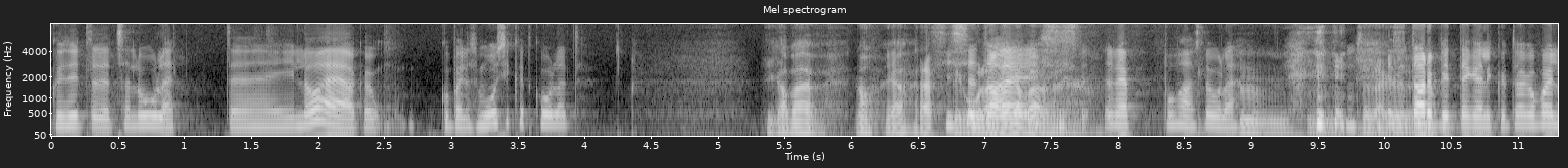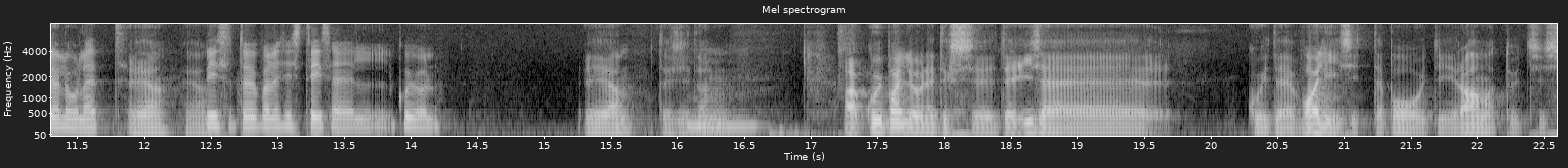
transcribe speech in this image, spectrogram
kui sa ütled, et sa luulet äh, ei loe, aga kui palju sa muusikat kuulad? iga päev, noh jah, räppi kuulan iga päev. räpp, puhas luule mm. -hmm, ja sa tarbid tegelikult väga palju luulet, lihtsalt võib-olla siis teisel kujul jah, tõsi ta on mm.. Aga kui palju näiteks te ise, kui te valisite poodi raamatuid, siis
